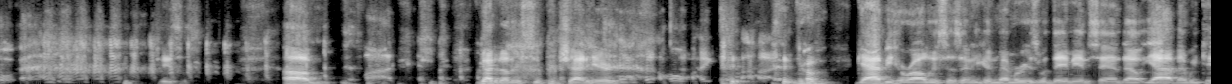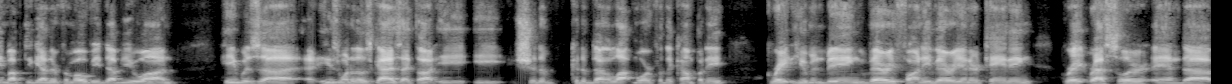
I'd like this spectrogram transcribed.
Jesus. Um, got another super chat here. oh my god. from Gabby Hiralu says, "Any good memories with Damien Sandow?" Yeah, man, we came up together from OVW on. He was uh he's one of those guys I thought he he should have could have done a lot more for the company. Great human being, very funny, very entertaining, great wrestler, and uh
